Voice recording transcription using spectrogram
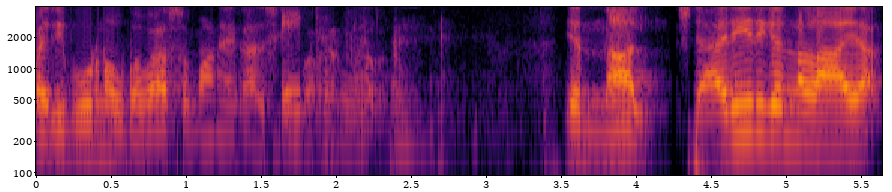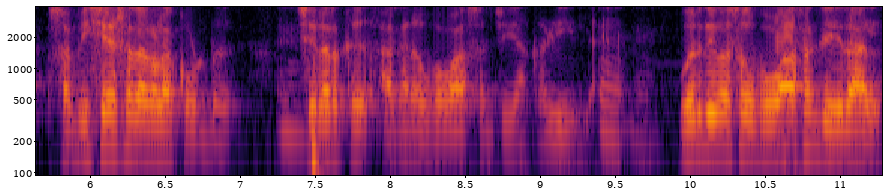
പരിപൂർണ ഉപവാസമാണ് ഏകാദശി പറഞ്ഞിട്ടുള്ളത്. എന്നാൽ ശാരീരികങ്ങളായ സവിശേഷതകളെ കൊണ്ട് ചിലർക്ക് അങ്ങനെ ഉപവാസം ചെയ്യാൻ കഴിയില്ല. ഒരു ദിവസം ഉപവാസം ചെയ്താൽ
